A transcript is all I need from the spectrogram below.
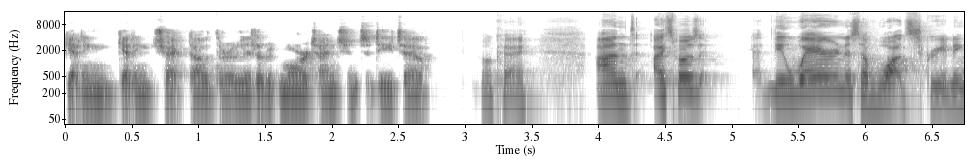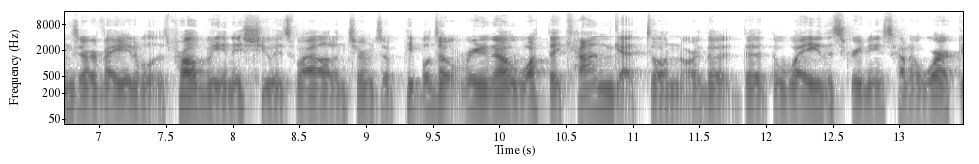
getting getting checked out. They're a little bit more attention to detail. Okay, and I suppose the awareness of what screenings are available is probably an issue as well in terms of people don't really know what they can get done or the the, the way the screenings kind of work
